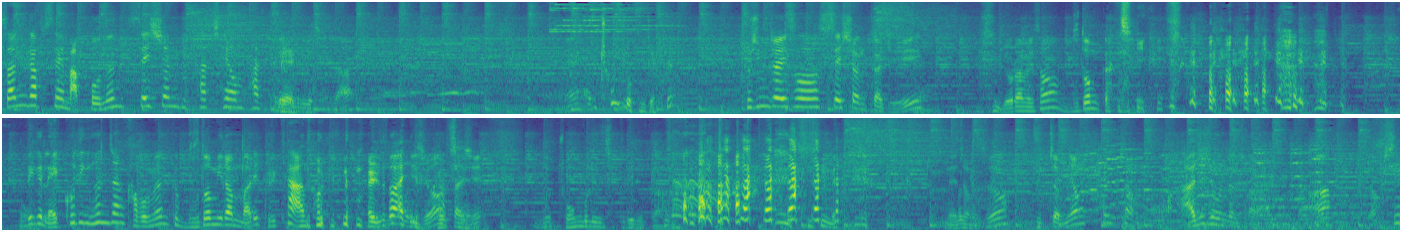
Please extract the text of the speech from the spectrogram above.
싼 값에 맛보는 세션 기타 체험판 네. 드리겠습니다. 엄청 좋은데? 초심자에서 세션까지 요람에서 무덤까지. 근데 그 레코딩 현장 가보면 그 무덤이란 말이 그렇게 안 어울리는 말도 아니죠, 그렇지. 사실. 뭐 좋은 분이 부리니까. 네. 네, 점수 9.0, 8.5 아주 좋은 점수가 나왔습니다. 역시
